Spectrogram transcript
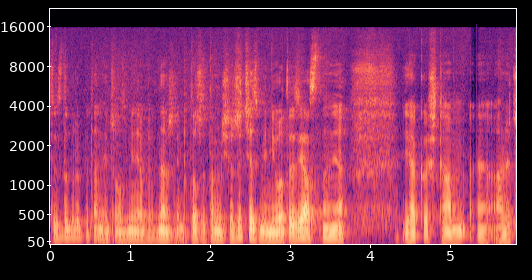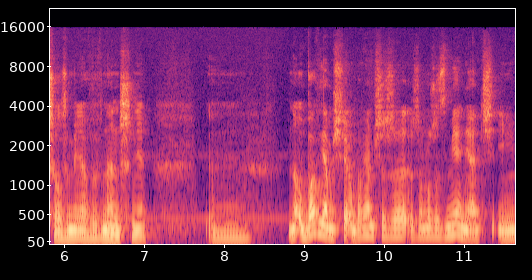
To jest dobre pytanie, czy on zmienia wewnętrznie, bo to, że tam mi się życie zmieniło, to jest jasne, nie? Jakoś tam, e, ale czy on zmienia wewnętrznie? E, no obawiam się, obawiam się, że, że może zmieniać i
